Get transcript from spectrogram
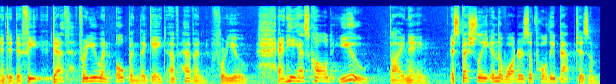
and to defeat death for you and open the gate of heaven for you. And He has called you by name, especially in the waters of holy baptism.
